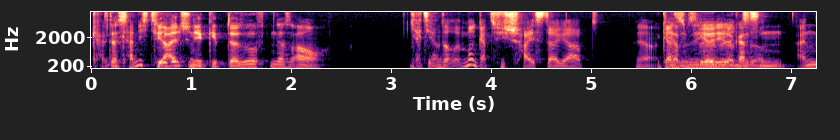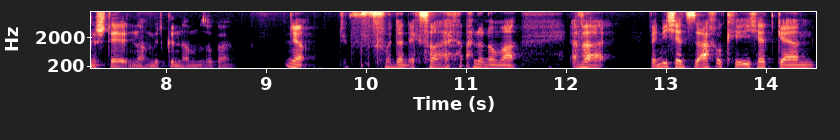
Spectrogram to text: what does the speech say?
Kann, das, kann ich die alten? Ägypter durften das auch. Ja, die haben doch immer ganz viel Scheiß da gehabt. Ja, Die die haben sich ja ihre ganzen Angestellten noch mitgenommen sogar. Ja, die wurden dann extra alle nochmal. Aber wenn ich jetzt sage, okay, ich hätte gern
